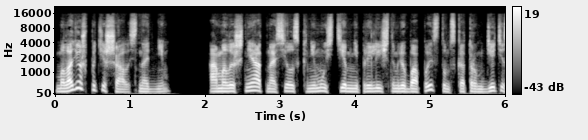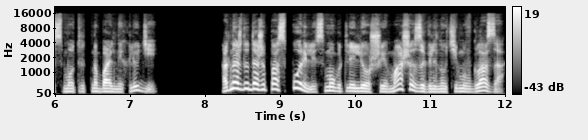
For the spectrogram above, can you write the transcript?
Молодежь потешалась над ним. А малышня относилась к нему с тем неприличным любопытством, с которым дети смотрят на больных людей. Однажды даже поспорили, смогут ли Леша и Маша заглянуть ему в глаза.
